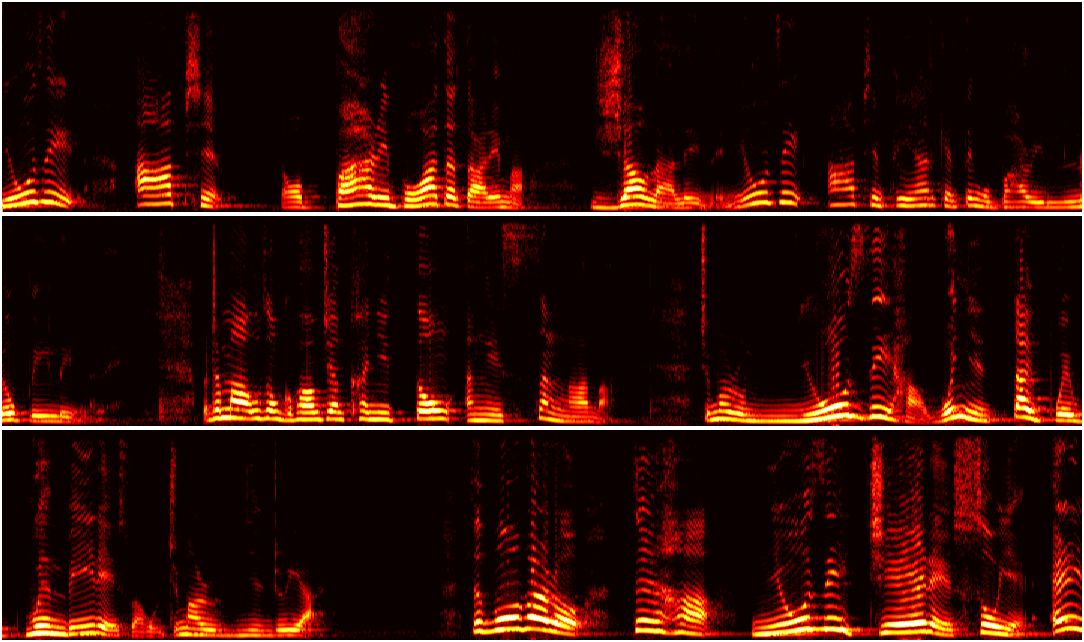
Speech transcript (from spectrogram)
မျိုးစေ့အားဖြင့်တော့ဘာတွေဘဝတက်တာထဲမှာ ရောက်လာလိမ့်မယ်မျိုးစေ့အားဖြင့်ဖခင်တခင်တင့်ကိုဘာတွေလုပ်ပေးလိမ့်မလဲပထမဦးဆုံးကပောက်ကျန်ခန်းကြီး3အငယ်15မှာကျမတို့မျိုးစေ့ဟာဝိညာဉ်တိုက်ပွဲဝင်ပေးတယ်ဆိုတာကိုကျမတို့မြင်တွေ့ရတယ်သဘောကတော့သင်ဟာမျိုးစေ့ကျဲတယ်ဆိုရင်အဲ့ဒီ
